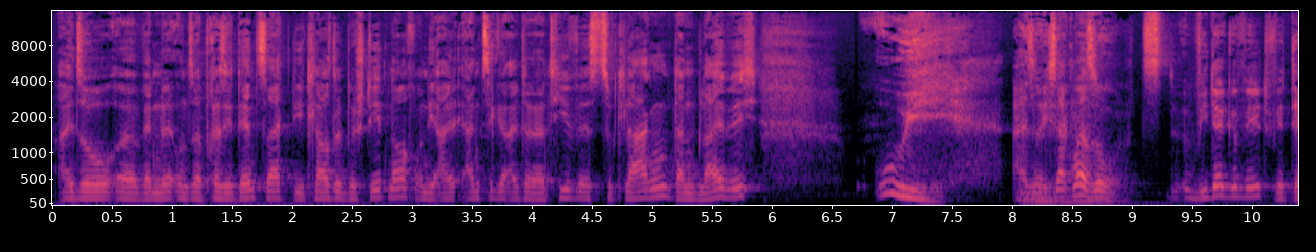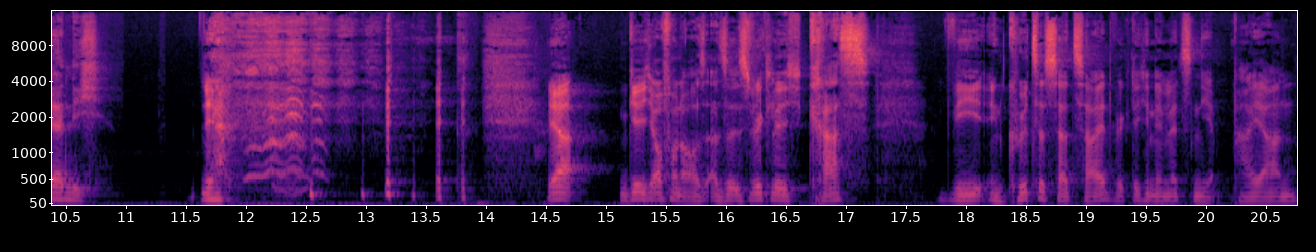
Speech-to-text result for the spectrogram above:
Also äh, wenn unser Präsident sagt, die Klausel besteht noch und die einzige Alternative ist zu klagen, dann bleibe ich. Ui, also ich sag mal so, wiedergewählt wird der nicht. Ja. Ja, gehe ich auch von aus. Also ist wirklich krass, wie in kürzester Zeit, wirklich in den letzten paar Jahren,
